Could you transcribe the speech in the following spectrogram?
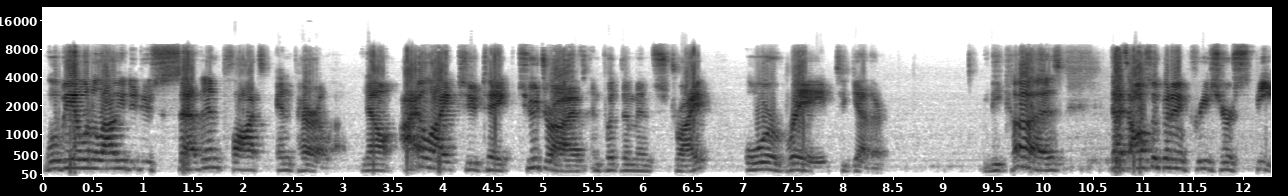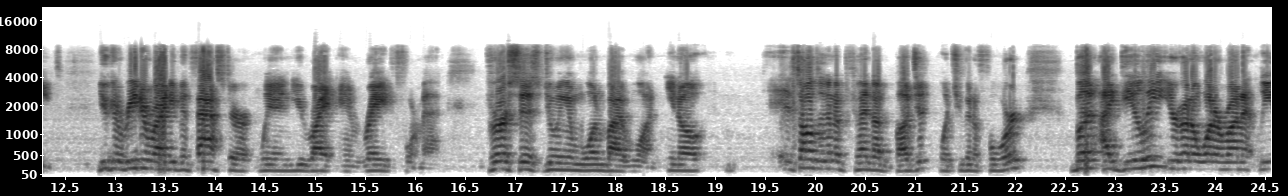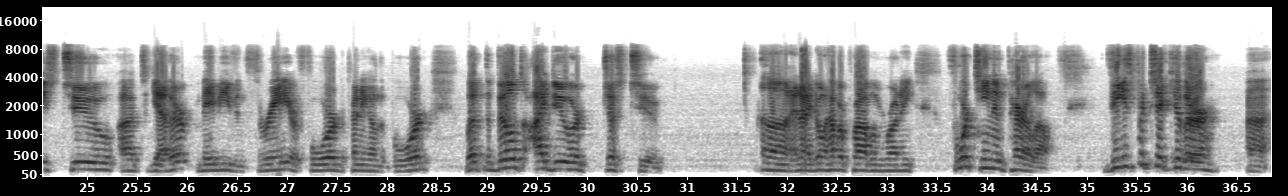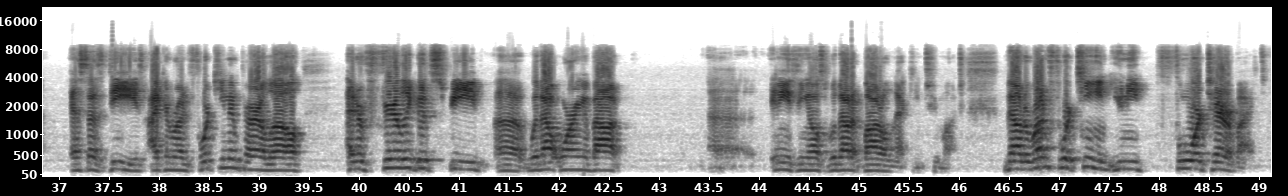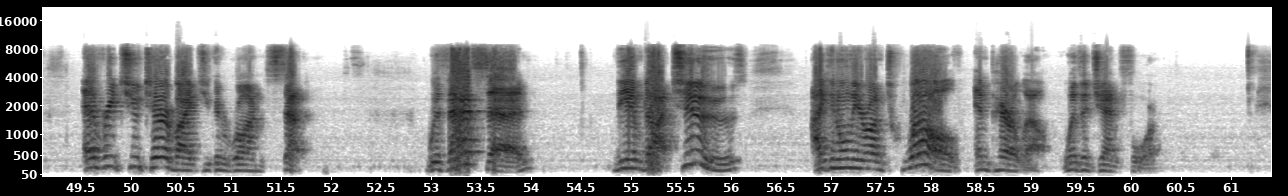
will be able to allow you to do seven plots in parallel. Now, I like to take two drives and put them in Stripe or RAID together. Because that's also going to increase your speed. You can read and write even faster when you write in RAID format versus doing them one by one. You know, it's all going to depend on budget, what you can afford. But ideally, you're going to want to run at least two uh, together, maybe even three or four, depending on the board. But the builds I do are just two. Uh, and I don't have a problem running 14 in parallel. These particular uh, SSDs, I can run 14 in parallel at a fairly good speed uh, without worrying about uh, anything else, without it bottlenecking too much. Now, to run 14, you need 4 terabytes. Every 2 terabytes, you can run 7. With that said, the M.2s, I can only run 12 in parallel with a Gen 4.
